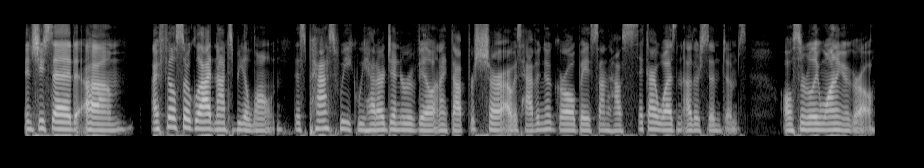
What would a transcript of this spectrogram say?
And she said, um, I feel so glad not to be alone. This past week, we had our gender reveal, and I thought for sure I was having a girl based on how sick I was and other symptoms. Also, really wanting a girl.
